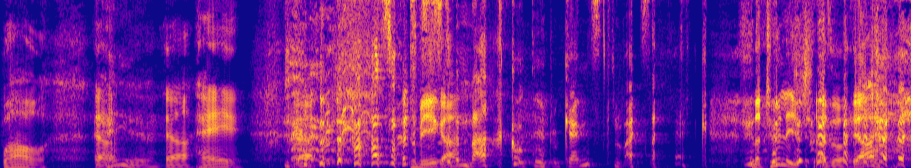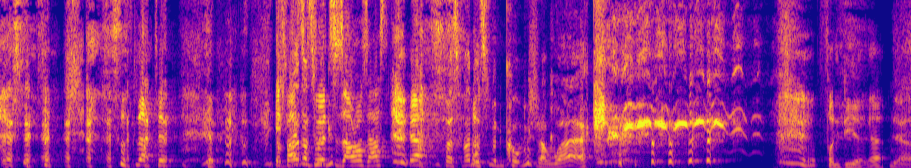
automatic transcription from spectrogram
Wow. Ja, Hey. Ja, hey. Ja, Was sollst Mega. du nachgucken? Du kennst den Weißer Heck. natürlich. Also, ja. Ich weiß, das dass du jetzt Cesaro sagst. Ja. Was war das für ein komischer Work? Von dir, ja. Ja.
